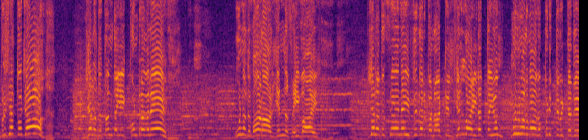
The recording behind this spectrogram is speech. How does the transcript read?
பிருஷத்வஜா! எனது தந்தையை கொன்றவனே! உனது வாளால் என்ன செய்வாய்? எனது சேனை விதர்ப நாட்டில் எல்லா இடத்தையும் முழுவதுமாக பிடித்து விட்டது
